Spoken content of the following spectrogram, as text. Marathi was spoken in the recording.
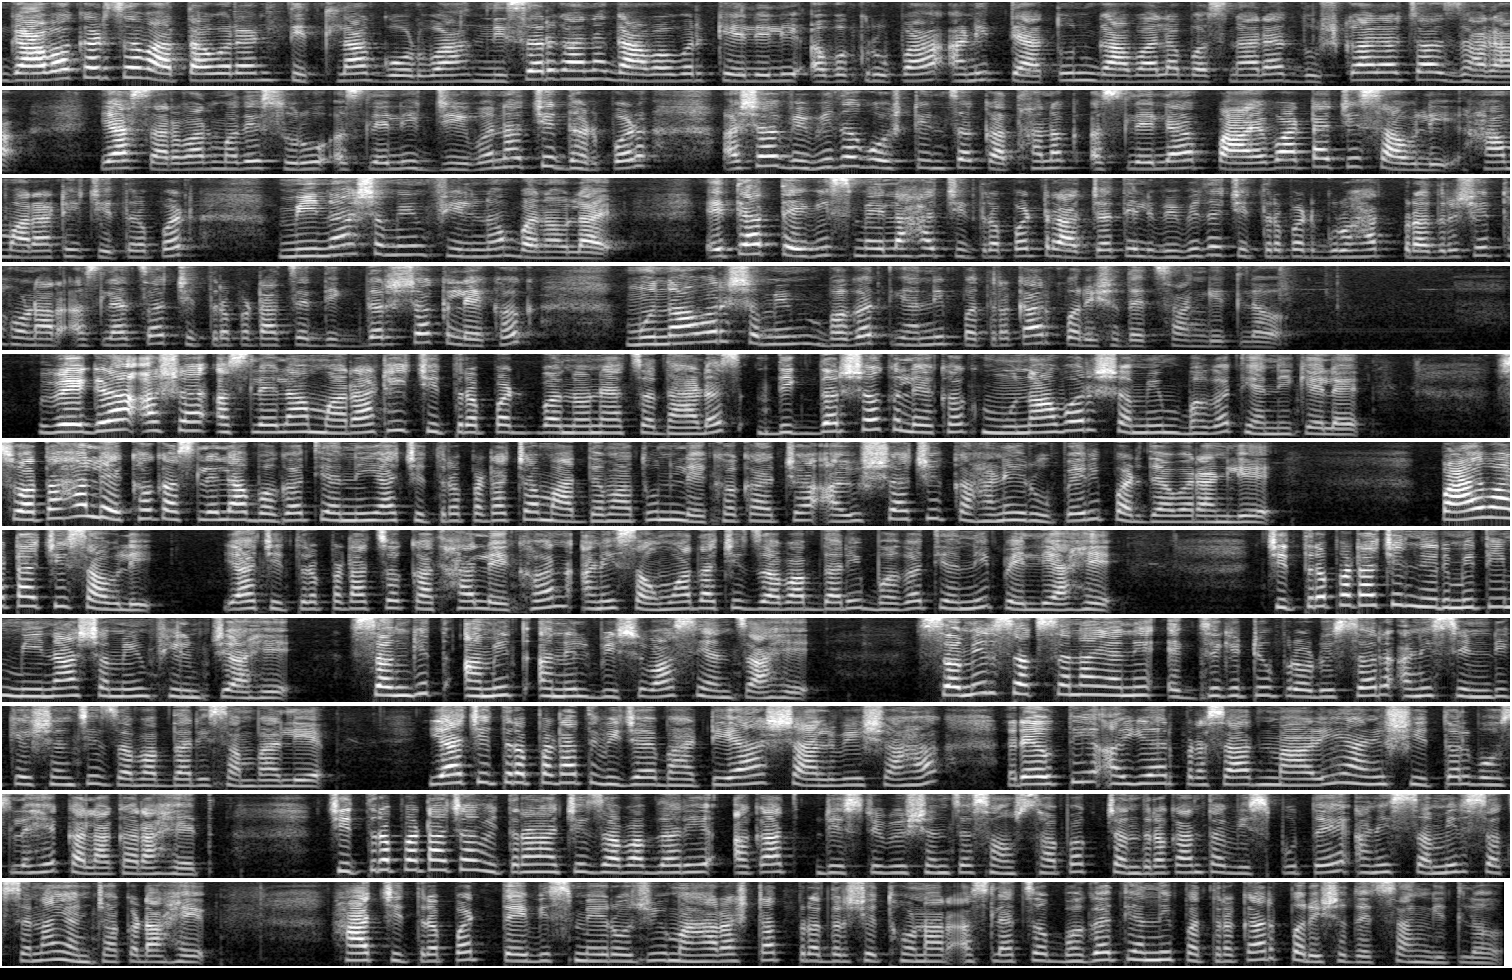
गावाकडचं वातावरण तिथला गोडवा निसर्गानं गावावर केलेली अवकृपा आणि त्यातून गावाला बसणाऱ्या दुष्काळाचा झरा या सर्वांमध्ये सुरू असलेली जीवनाची धडपड अशा विविध गोष्टींचं कथानक असलेल्या पायवाटाची सावली हा मराठी चित्रपट मीना शमीम फिल्मनं बनवलाय. येत्या तेवीस मेला हा चित्रपट राज्यातील विविध चित्रपटगृहात प्रदर्शित होणार असल्याचं चित्रपटाचे दिग्दर्शक लेखक मुनावर शमीम भगत यांनी पत्रकार परिषदेत सांगितलं. वेगळा आशय असलेला मराठी चित्रपट बनवण्याचं धाडस दिग्दर्शक लेखक मुनावर शमीम भगत यांनी केलंय. स्वतः लेखक असलेल्या भगत यांनी या चित्रपटाच्या माध्यमातून लेखकाच्या आयुष्याची कहाणी रुपेरी पडद्यावर आणली आहे. पायवाटाची सावली या चित्रपटाचं कथालेखन आणि संवादाची जबाबदारी भगत यांनी पेली आहे. चित्रपटाची निर्मिती मीना शमीम फिल्मची आहे. संगीत अमित अनिल विश्वास यांचं आहे. समीर सक्सेना यांनी एक्झिक्युटिव्ह प्रोड्युसर आणि सिंडिकेशनची जबाबदारी सांभाळली आहे. या चित्रपटात विजय भाटिया शाल्वी शाह रेवती अय्यर प्रसाद माळी आणि शीतल भोसले हे कलाकार आहेत. चित्रपटाच्या वितरणाची जबाबदारी अगात डिस्ट्रीब्युशनचे संस्थापक चंद्रकांत विस्पुते आणि समीर सक्सेना यांच्याकडे आहे. हा चित्रपट तेवीस मे रोजी महाराष्ट्रात प्रदर्शित होणार असल्याचं भगत यांनी पत्रकार परिषदेत सांगितलं.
